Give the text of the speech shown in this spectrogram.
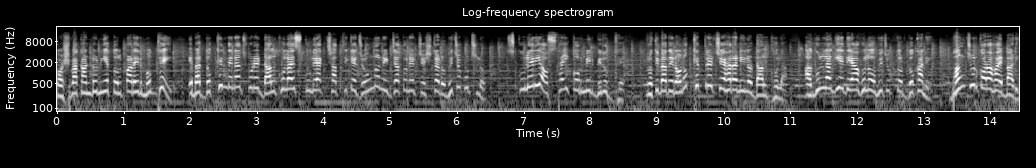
কসবাকাণ্ড নিয়ে তোলপাড়ের মধ্যেই এবার দক্ষিণ দিনাজপুরের ডালখোলায় স্কুলে এক ছাত্রীকে যৌন নির্যাতনের চেষ্টার অভিযোগ উঠল। স্কুলেরই অস্থায়ী কর্মীর বিরুদ্ধে। প্রতিবাদের অনক্ষেত্রের চেহারা নিল ডালখোলা। আগুন লাগিয়ে দেয়া হলো অভিযুক্তর দোকানে। ভাঙচুর করা হয় বাড়ি।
